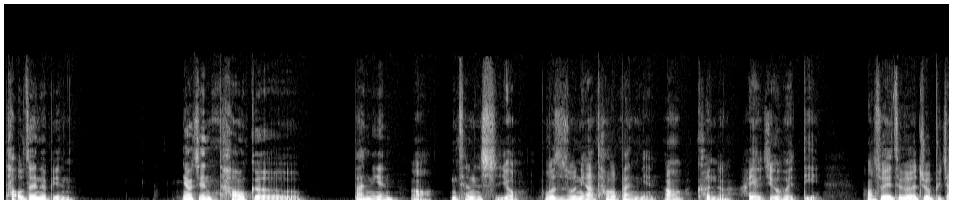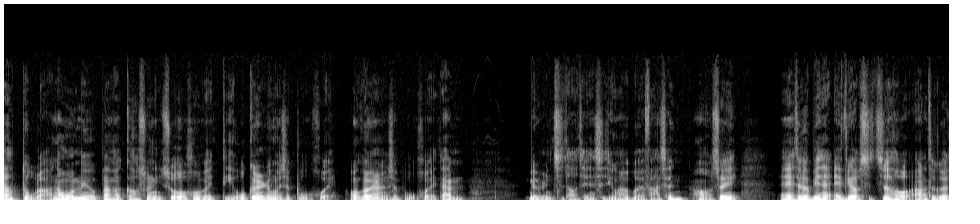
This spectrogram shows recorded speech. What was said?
套在那边，你要先套个半年哦，你才能使用，或者是说你要套个半年，然后可能还有机会会跌哦，所以这个就比较赌了。那我没有办法告诉你说会不会跌，我个人认为是不会，我个人认为是不会，但没有人知道这件事情会不会发生。好，所以诶，这个变成 Avios 之后啊，这个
